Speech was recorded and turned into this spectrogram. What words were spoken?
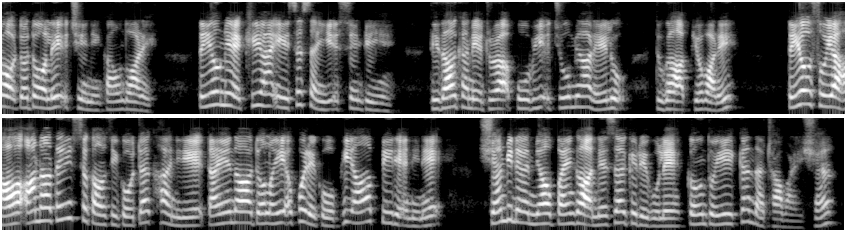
တော့တော်တော်လေးအခြေအနေကောင်းသွားတယ်။တရုတ်နဲ့ KIA ဆက်ဆံရေးအဆင်ပြေရင်ဒေသခံတွေအတွက်ပိုပြီးအကျိုးများတယ်လို့သူကပြောပါတယ်။တရုတ်အစိုးရဟာအာဏာသိမ်းစစ်ကောင်စီကိုတိုက်ခိုက်နေတဲ့တိုင်းရင်းသားဒေါ်လာရေးအဖွဲ့တွေကိုဖိအားပေးတဲ့အနေနဲ့ရှမ်းပြည်နယ်မြောက်ပိုင်းကနေဆက်ဂိတ်တွေကိုလည်းကုံသွေးကန့်သတ်ထားပါတယ်ရှင်။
